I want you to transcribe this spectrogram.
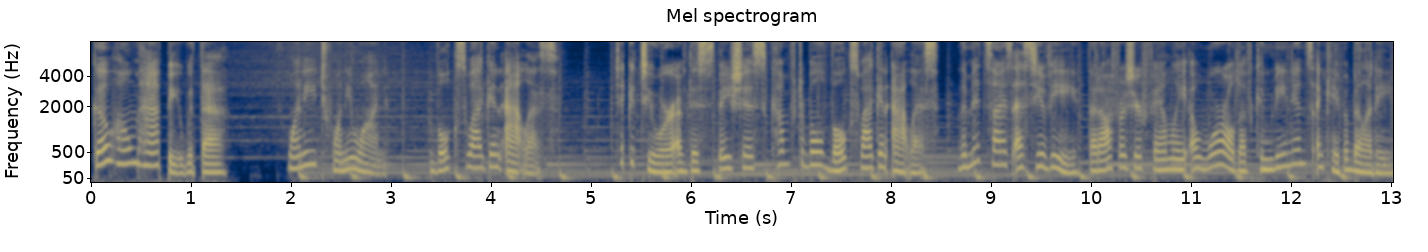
Go home happy with the 2021 Volkswagen Atlas. Take a tour of this spacious, comfortable Volkswagen Atlas, the midsize SUV that offers your family a world of convenience and capability.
